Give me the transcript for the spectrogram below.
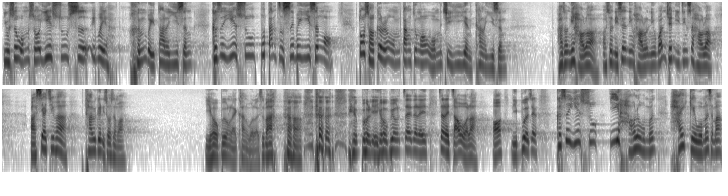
有时候我们说耶稣是一位很伟大的医生，可是耶稣不单只是一位医生哦。多少个人我们当中哦，我们去医院看了医生，他说你好了，他说你现在你好了，你完全已经是好了啊。下一句话他会跟你说什么？以后不用来看我了，是吧？不，你以后不用再再来再来找我了。哦，你不会再。可是耶稣医好了我们，还给我们什么？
